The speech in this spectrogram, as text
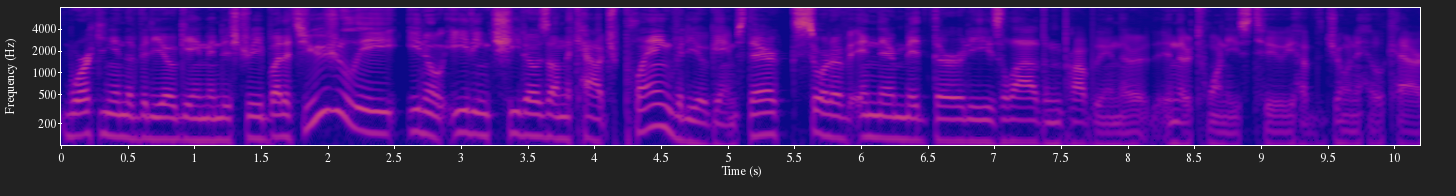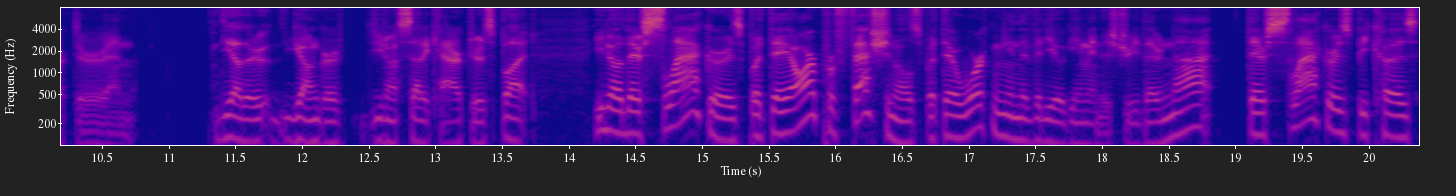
working in the video game industry, but it's usually, you know, eating Cheetos on the couch playing video games. They're sort of in their mid 30s, a lot of them probably in their in their 20s too. You have the Jonah Hill character and the other younger, you know, set of characters, but you know, they're slackers, but they are professionals, but they're working in the video game industry. They're not they're slackers because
